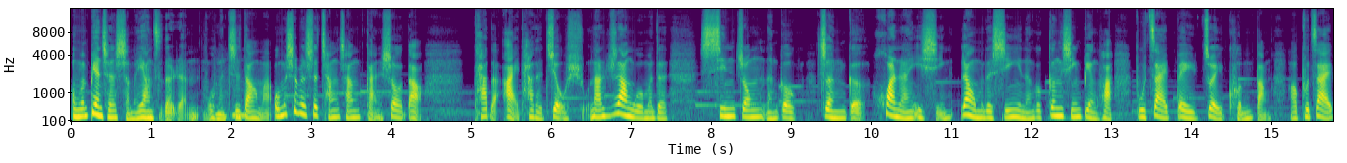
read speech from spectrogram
我们变成什么样子的人？我们知道吗？嗯、我们是不是常常感受到他的爱、他的救赎？那让我们的心中能够整个焕然一新，让我们的心意能够更新变化，不再被罪捆绑，啊，不再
